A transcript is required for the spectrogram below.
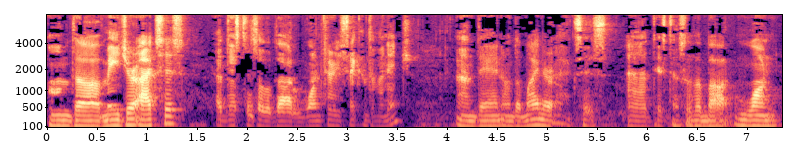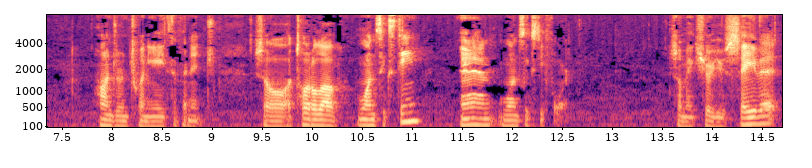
on the major axis a distance of about 1 32nd of an inch, and then on the minor axis a distance of about 1 128th of an inch. So a total of 116 and 164. So make sure you save it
